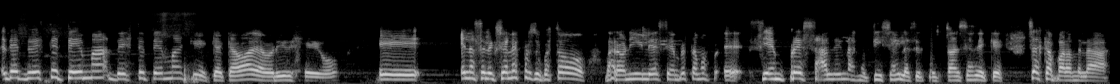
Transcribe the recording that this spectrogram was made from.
de, este tema, de este tema que, que acaba de abrir Geo, eh, en las elecciones, por supuesto, varoniles, siempre, estamos, eh, siempre salen las noticias y las circunstancias de que se escaparon de la,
